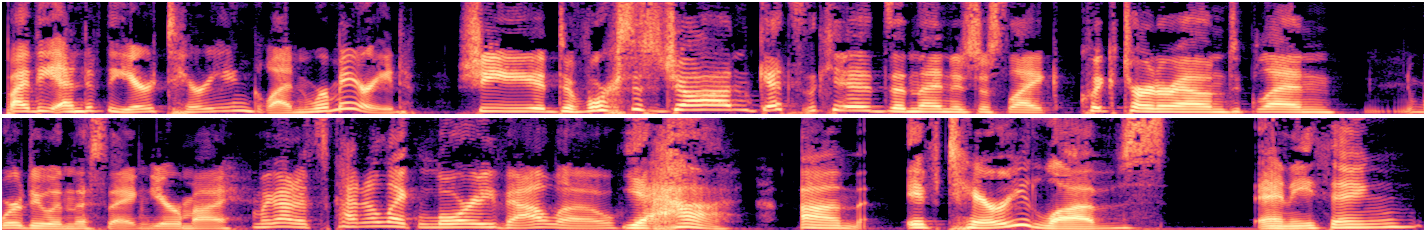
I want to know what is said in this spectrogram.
by the end of the year, Terry and Glenn were married. She divorces John, gets the kids, and then is just like, quick turnaround. Glenn, we're doing this thing. You're my. Oh my god, it's kind of like Lori Vallow. Yeah. Um, if Terry loves anything,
